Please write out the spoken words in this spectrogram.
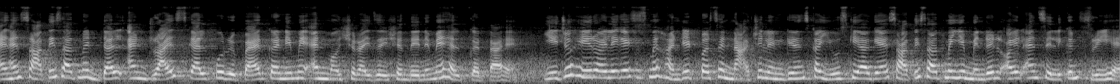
एंड साथ ही साथ में डल एंड ड्राई स्कैल्प को रिपेयर करने में एंड मॉइस्चराइजेशन देने में हेल्प करता है। ये जो हेयर ऑयल है इसमें 100 परसेंट नेचुरल इंग्रेडिएंट्स का यूज़ किया गया है। साथ ही साथ में ये mineral oil and silicone free है।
